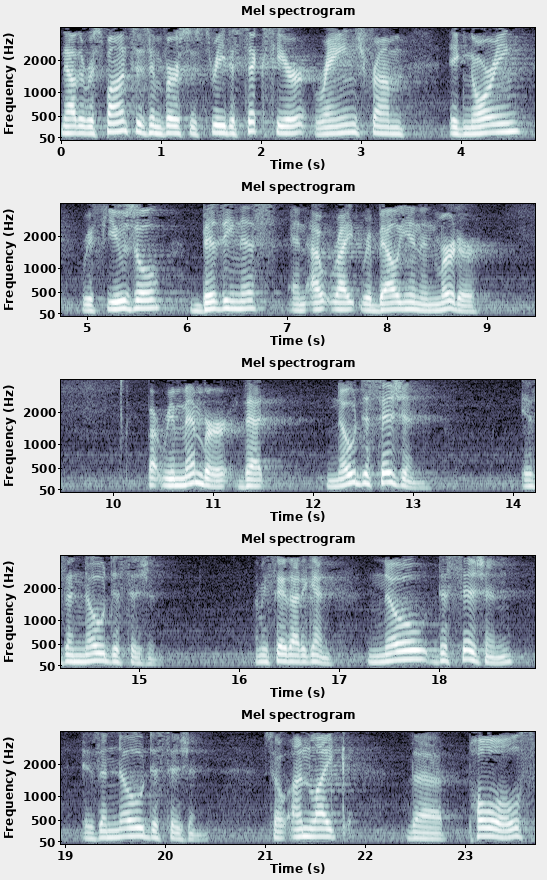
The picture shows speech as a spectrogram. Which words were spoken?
Now, the responses in verses 3 to 6 here range from ignoring, refusal, busyness, and outright rebellion and murder. But remember that no decision is a no decision. Let me say that again. No decision is a no decision. So, unlike the polls,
